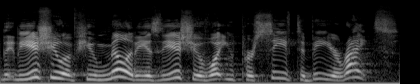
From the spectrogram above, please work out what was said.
the, the issue of humility is the issue of what you perceive to be your rights.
